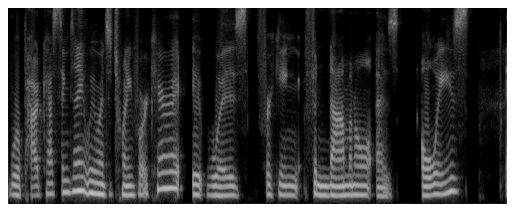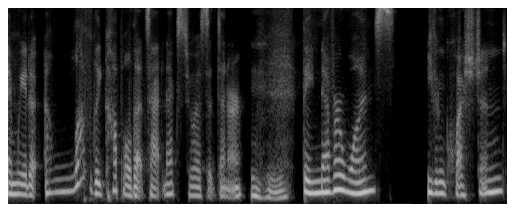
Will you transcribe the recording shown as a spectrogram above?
were podcasting tonight. We went to 24 Karat. It was freaking phenomenal as always. And we had a, a lovely couple that sat next to us at dinner. Mm-hmm. They never once even questioned.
